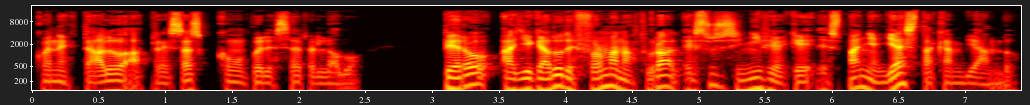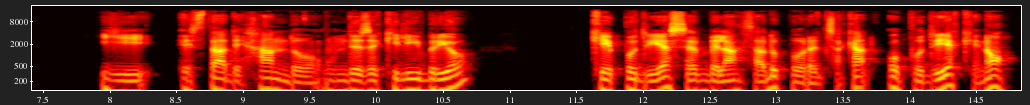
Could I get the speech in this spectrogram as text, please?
conectado a presas como puede ser el lobo. Pero ha llegado de forma natural. Eso significa que España ya está cambiando y está dejando un desequilibrio que podría ser balanzado por el chacal o podría que no.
